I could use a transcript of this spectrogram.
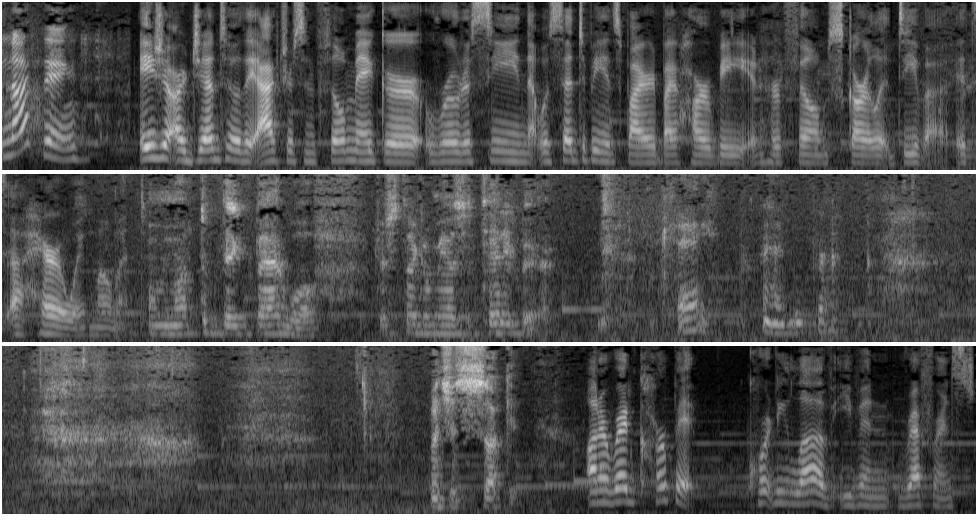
Nothing. Asia Argento, the actress and filmmaker, wrote a scene that was said to be inspired by Harvey in her film Scarlet Diva. It's a harrowing moment. I'm not the big bad wolf. Just think of me as a teddy bear. Okay. Why don't you suck it? On a red carpet, Courtney Love even referenced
